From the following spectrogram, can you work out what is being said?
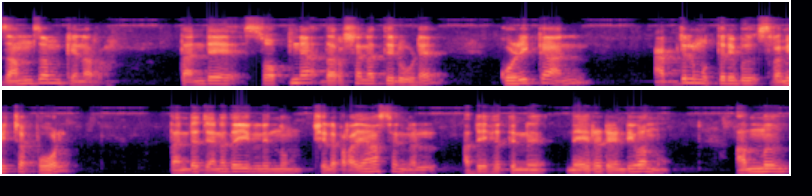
സംസം കിണർ തന്റെ സ്വപ്ന ദർശനത്തിലൂടെ കുഴിക്കാൻ അബ്ദുൽ മുത്തലിബ് ശ്രമിച്ചപ്പോൾ തന്റെ ജനതയിൽ നിന്നും ചില പ്രയാസങ്ങൾ അദ്ദേഹത്തിന് നേരിടേണ്ടി വന്നു. അന്ന്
